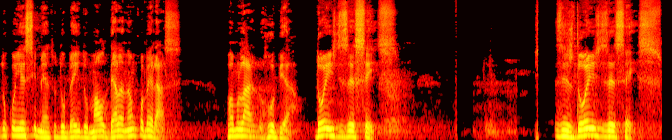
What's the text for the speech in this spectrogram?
do conhecimento do bem e do mal dela não comerás. Vamos lá, Rúbia, 2,16. Gênesis 2,16.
